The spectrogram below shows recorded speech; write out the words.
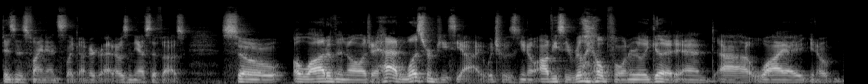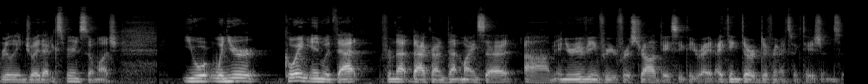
business finance like undergrad. I was in the SFS. So a lot of the knowledge I had was from GCI, which was, you know, obviously really helpful and really good and uh, why I, you know, really enjoyed that experience so much. You when you're going in with that from that background, that mindset, um, and you're interviewing for your first job, basically, right? I think there are different expectations.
